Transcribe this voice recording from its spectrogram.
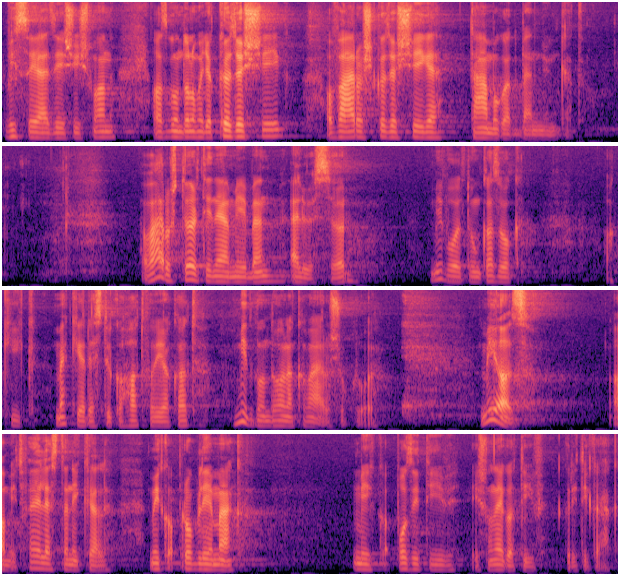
visszajelzés is van. Azt gondolom, hogy a közösség, a város közössége támogat bennünket. A város történelmében először mi voltunk azok, akik megkérdeztük a hatvaniakat, mit gondolnak a városokról. Mi az, amit fejleszteni kell, mik a problémák, mik a pozitív és a negatív kritikák.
